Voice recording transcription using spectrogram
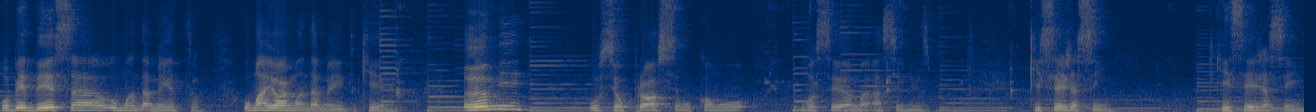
Obedeça o mandamento, o maior mandamento que é: ame o seu próximo como você ama a si mesmo. Que seja assim, que seja assim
